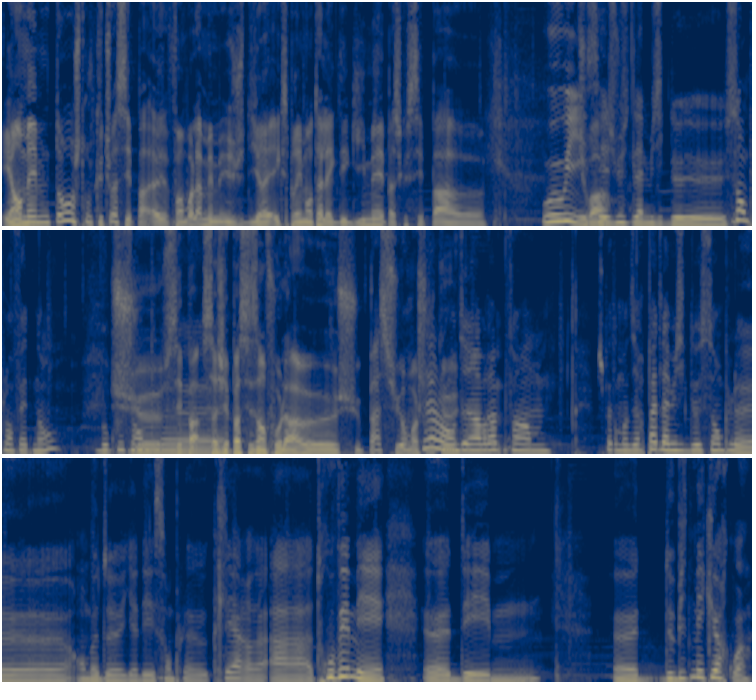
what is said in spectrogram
Et en même temps, je trouve que tu vois, c'est pas. euh, Enfin voilà, même je dirais expérimental avec des guillemets parce que c'est pas. euh, Oui, oui, c'est juste de la musique de sample, en fait, non? Beaucoup samples. je sais pas. Ça, euh, j'ai pas ces infos là. je suis pas sûr. Moi, je trouve on que. dirait vrai- Enfin, je sais pas comment dire, pas de la musique de sample euh, en mode euh, il y a des samples clairs euh, à trouver, mais euh, des. euh, de beatmaker, quoi.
